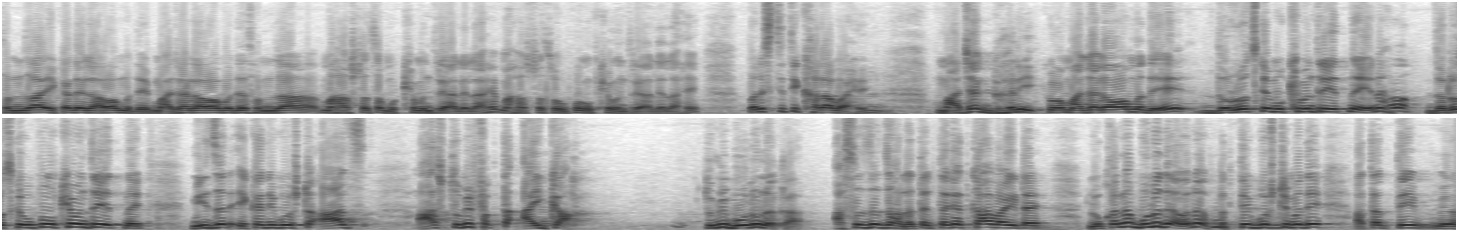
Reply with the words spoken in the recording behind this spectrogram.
समजा एखाद्या गावामध्ये माझ्या गावामध्ये समजा महाराष्ट्राचा मुख्यमंत्री आलेला आहे महाराष्ट्राचा उपमुख्यमंत्री आलेला आहे परिस्थिती खराब आहे. माझ्या घरी किंवा माझ्या गावामध्ये दररोज काही मुख्यमंत्री येत नाही ना? दररोज काही उपमुख्यमंत्री येत नाहीत मी जर एखादी गोष्ट आज आज तुम्ही फक्त ऐका. तुम्ही बोलू नका. असं जर झालं तर त्याच्यात काय वाईट आहे? लोकांना बोलू द्यावं ना. प्रत्येक गोष्टीमध्ये आता ते मला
